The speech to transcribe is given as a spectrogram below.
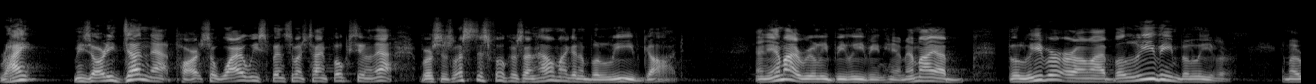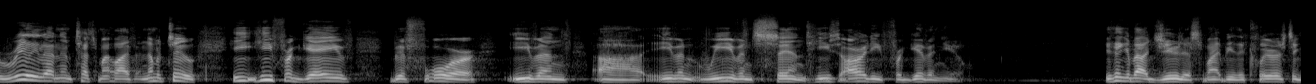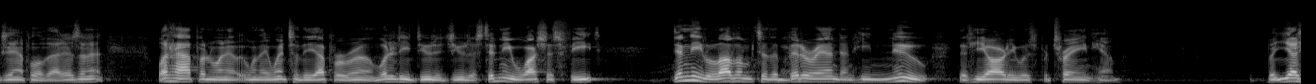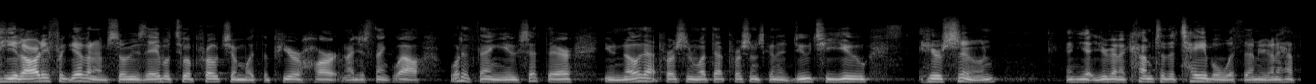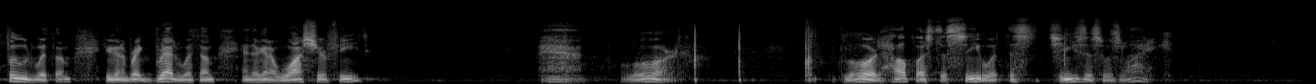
Right? I mean, he's already done that part. So why do we spend so much time focusing on that versus let's just focus on how am I going to believe God? And am I really believing him? Am I a believer or am I a believing believer? Am I really letting him touch my life? And number two, he, he forgave before even, uh, even we even sinned. He's already forgiven you. You think about Judas, might be the clearest example of that, isn't it? What happened when, it, when they went to the upper room? What did he do to Judas? Didn't he wash his feet? Didn't he love him to the bitter end? And he knew that he already was betraying him. But yet he had already forgiven him, so he was able to approach him with the pure heart. And I just think, wow, what a thing. You sit there, you know that person, what that person is going to do to you here soon and yet you're going to come to the table with them. You're going to have food with them. You're going to break bread with them, and they're going to wash your feet. Man, Lord, Lord, help us to see what this Jesus was like.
